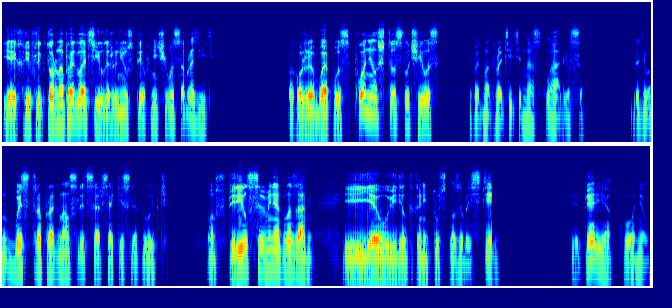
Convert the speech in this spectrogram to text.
я их рефлекторно проглотил, даже не успев ничего сообразить. Похоже, Бекус понял, что случилось, и поэтому отвратительно осклабился. Затем он быстро прогнал с лица всякий след улыбки. Он вперился в меня глазами, и я увидел, как они тускло заблестели. Теперь я понял,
